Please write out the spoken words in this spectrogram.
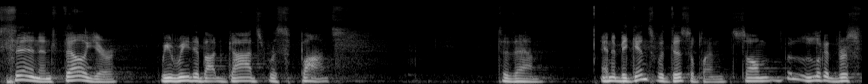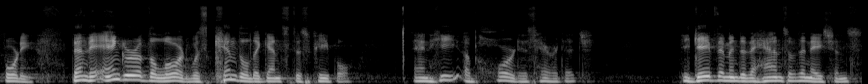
sin and failure, we read about God's response to them. And it begins with discipline. So look at verse 40. Then the anger of the Lord was kindled against his people, and he abhorred his heritage. He gave them into the hands of the nations,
